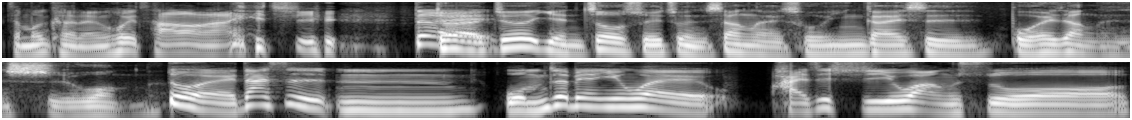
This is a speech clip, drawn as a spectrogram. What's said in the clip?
怎么可能会差到哪里去？对，就是演奏水准上来说，应该是不会让人失望的。对，但是嗯，我们这边因为还是希望说，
